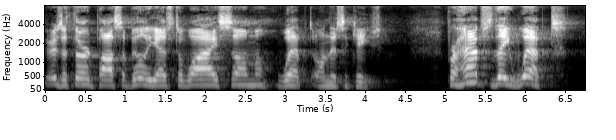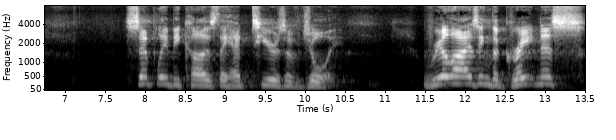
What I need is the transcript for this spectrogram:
There is a third possibility as to why some wept on this occasion. Perhaps they wept simply because they had tears of joy realizing the greatness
